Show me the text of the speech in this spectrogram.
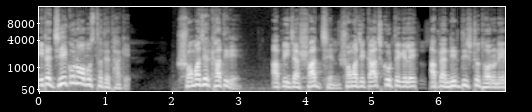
এটা যে কোনো অবস্থাতে থাকে। সমাজের খাতিরে আপনি যা সাজছেন, সমাজে কাজ করতে গেলে আপনার নির্দিষ্ট ধরনের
